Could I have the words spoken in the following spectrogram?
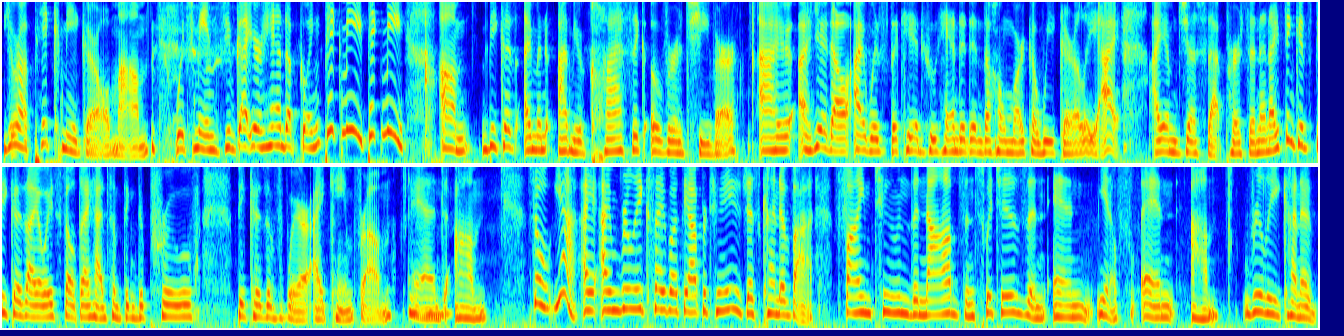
you're a pick me girl, mom, which means you've got your hand up going, pick me, pick me. Um, because I'm an, I'm your classic overachiever. I, I, you know, I was the kid who handed in the homework a week early. I, I am just that person. And I think it's because I always felt I had something to prove because of where I came from. Mm-hmm. And um, so, yeah, I, I'm really excited about the opportunity to just kind of uh, fine tune the knobs and switches and, and you know, and um, really kind of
